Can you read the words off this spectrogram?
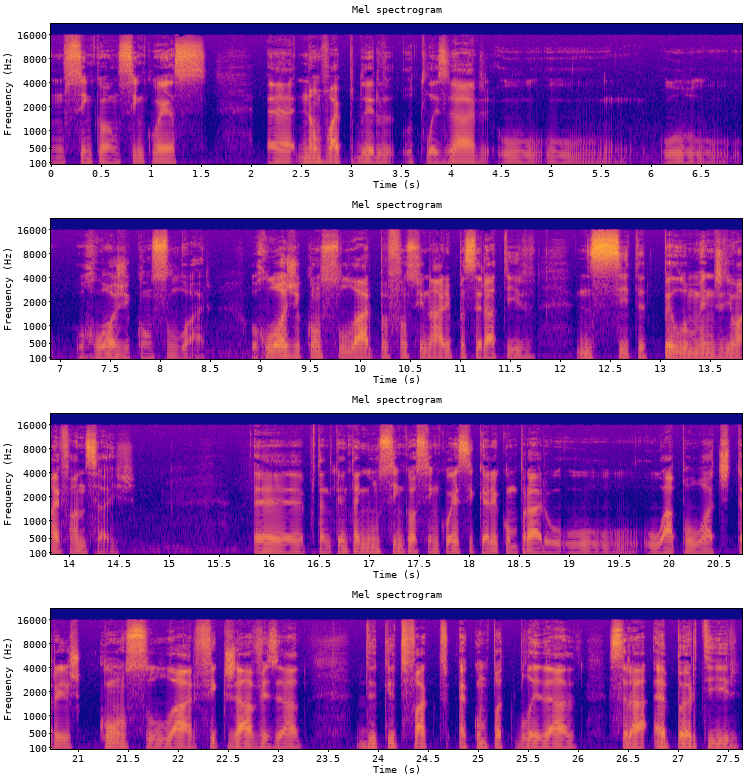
um 5 ou um 5S, uh, não vai poder utilizar o, o, o, o, relógio com celular. O relógio com celular, para funcionar e para ser ativo, necessita pelo menos de um iPhone 6. Uh, portanto, quem tem um 5 ou 5S e queira comprar o, o, o, Apple Watch 3 com celular, fique já avisado de que de facto a compatibilidade será a partir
